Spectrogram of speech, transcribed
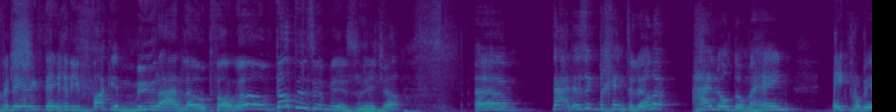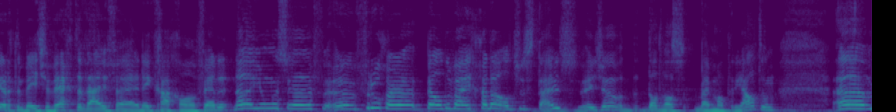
wanneer ik tegen die fucking muur aanloop van... Oh, dat is een mis, weet je wel. Um, nou, dus ik begin te lullen. Hij lult door me heen. ik probeer het een beetje weg te wuiven en ik ga gewoon verder. Nou jongens, eh, eh, vroeger pelden wij garnaaltjes thuis, weet je wel. want Dat was mijn materiaal toen. Ehm,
